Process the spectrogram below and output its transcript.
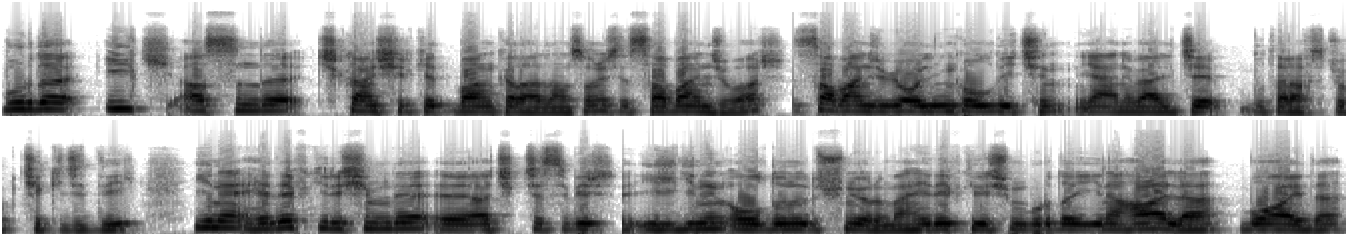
Burada ilk aslında çıkan şirket bankalardan sonra işte Sabancı var. Sabancı bir holding olduğu için yani bence bu tarafta çok çekici değil. Yine hedef girişimde e, açıkçası bir ilginin olduğunu düşünüyorum. Ben hedef girişim burada yine hala bu ayda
